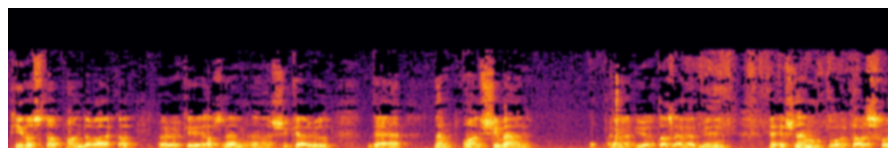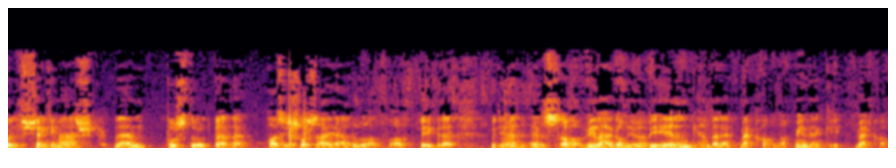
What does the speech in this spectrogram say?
kínoszta a pandavákat, örökké az nem sikerül, de nem olyan simán jött az eredmény, és nem volt az, hogy senki más nem pusztult benne, az is hozzájárul avval. Végre ugye ez a világ, amivel mi élünk, emberek meghalnak, mindenki meghal,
